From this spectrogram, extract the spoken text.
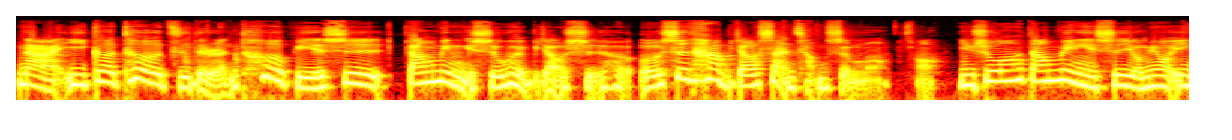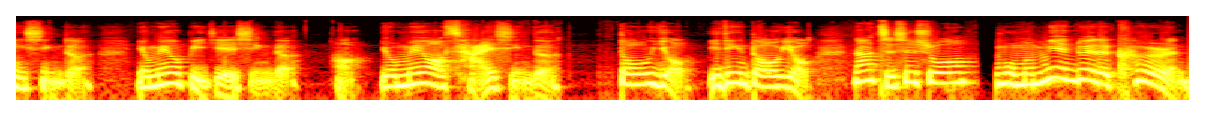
哪一个特质的人，特别是当命理师会比较适合，而是他比较擅长什么。好，你说当命理师有没有硬型的，有没有比劫型的，好，有没有财型的，都有，一定都有。那只是说我们面对的客人，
